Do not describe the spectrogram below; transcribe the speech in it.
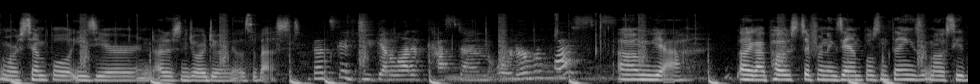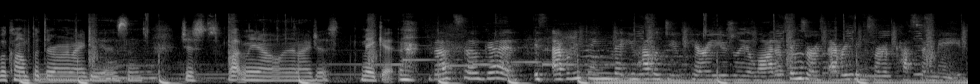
more simple, easier, and I just enjoy doing those the best. That's good. Do you get a lot of custom order requests? Um, yeah, like I post different examples and things that most people come up with their own ideas and just let me know and then I just make it. That's so good. Is everything that you have, like do you carry usually a lot of things or is everything sort of custom made?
